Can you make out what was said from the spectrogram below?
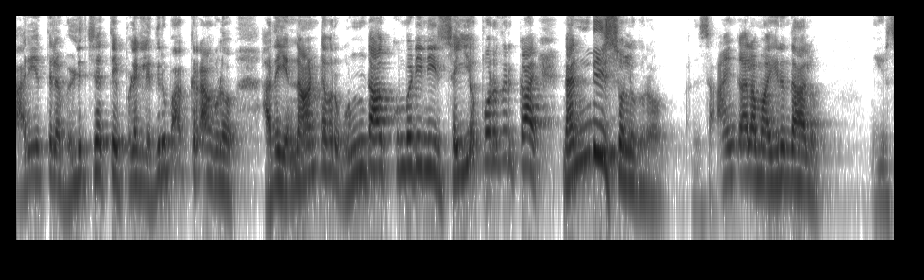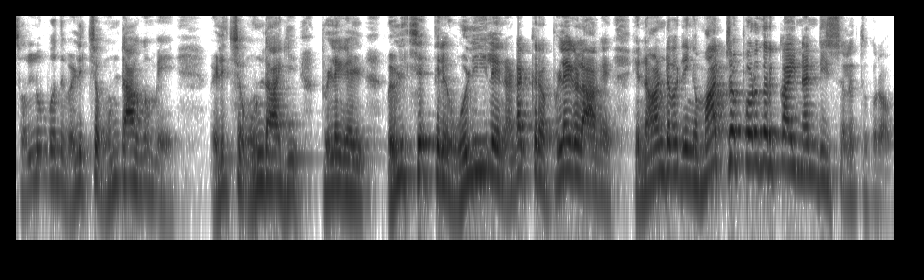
காரியத்தில் வெளிச்சத்தை பிள்ளைகள் எதிர்பார்க்கிறாங்களோ அதை என் ஆண்டவர் உண்டாக்கும்படி நீர் செய்ய போகிறதற்காய் நன்றி சொல்லுகிறோம். அது சாயங்காலமாக இருந்தாலும் நீர் சொல்லும்போது வெளிச்சம் உண்டாகுமே. வெளிச்சம் உண்டாகி பிள்ளைகள் வெளிச்சத்தில் ஒளியிலே நடக்கிற பிள்ளைகளாக என் ஆண்டவர் நீங்கள் மாற்ற போகிறதற்காய் நன்றி செலுத்துகிறோம்.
